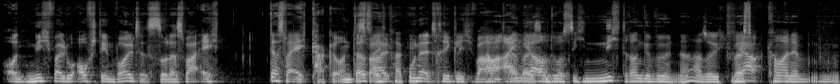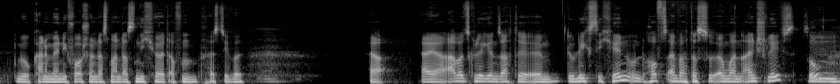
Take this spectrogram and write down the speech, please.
Und nicht, weil du aufstehen wolltest. So, das war echt, das war echt kacke. Und das, Das war halt kacke. unerträglich warm Aber ein teilweise. Jahr und du hast dich nicht dran gewöhnt, ne? Also ich weiß, Ja. kann man ja, kann mir nicht vorstellen, dass man das nicht hört auf dem Festival. Ja. Ja, ja, Arbeitskollegin sagte, ähm, du legst dich hin und hoffst einfach, dass du irgendwann einschläfst. So. Mhm.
